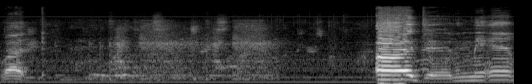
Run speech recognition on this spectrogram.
What I uh, didn't mean.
